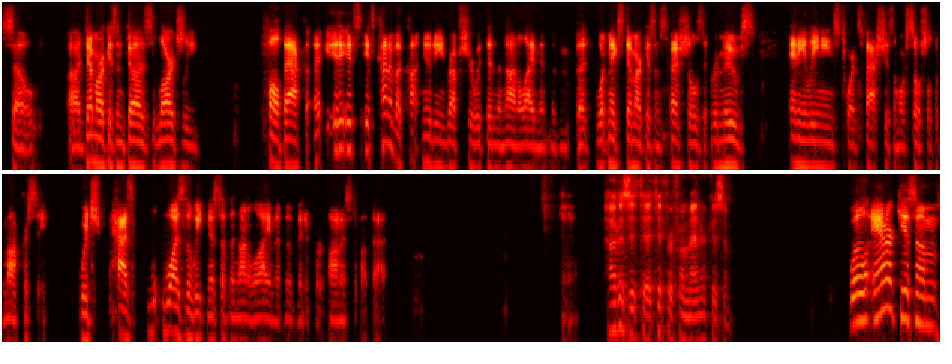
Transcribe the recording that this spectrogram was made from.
So uh, does largely fall back. uh, It, it's it's kind of a continuity rupture within the non-alignment movement. But what makes Denmarkism special is it removes any leanings towards fascism or social democracy which has was the weakness of the non-alignment movement if we're honest about that How does it uh, differ from anarchism? well anarchism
